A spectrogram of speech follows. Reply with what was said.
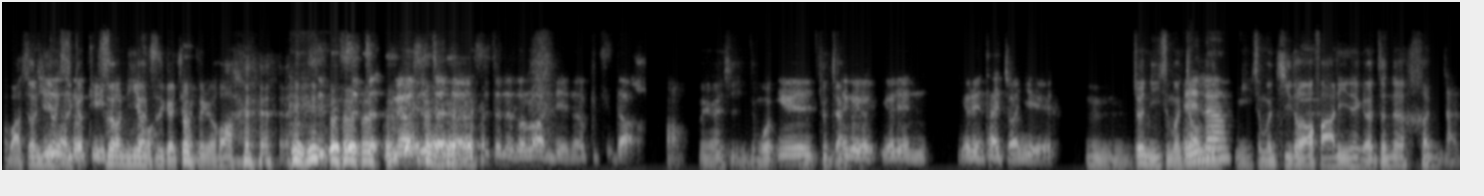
好吧？只有你有资格，只有你有资格讲这个话。是是真没有是真的是真的都乱练，都不知道，好，没关系，我因为嗯就这样。那个有有点有点太专业了。嗯，就你什么角度，那你什么肌都要发力，那个真的很难。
